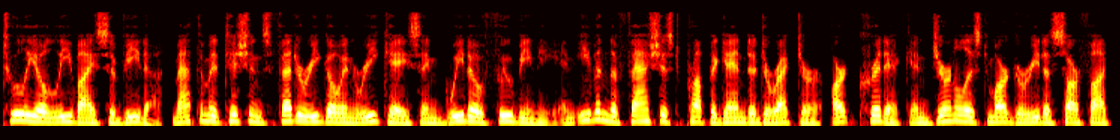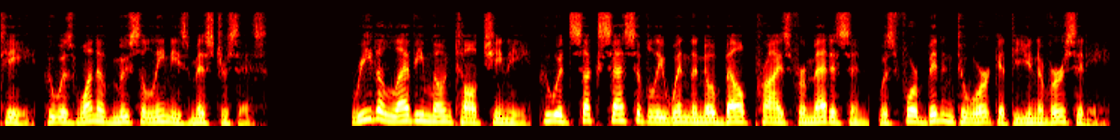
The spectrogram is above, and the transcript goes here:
Tullio Levi Civita, mathematicians Federico Enriques and Guido Fubini and even the fascist propaganda director, art critic and journalist Margherita Sarfatti, who was one of Mussolini's mistresses. Rita Levi Montalcini, who would successively win the Nobel Prize for Medicine, was forbidden to work at the university.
